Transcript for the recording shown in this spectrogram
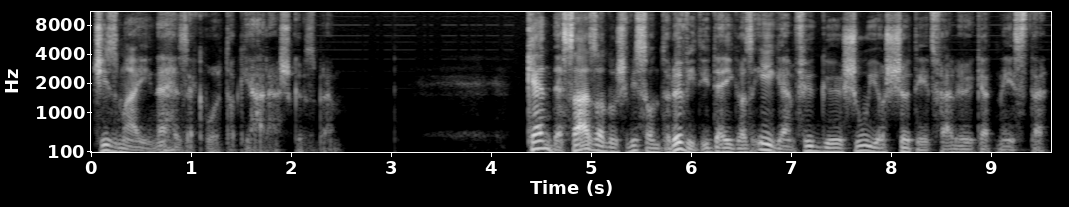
csizmái nehezek voltak járás közben. Kende százados viszont rövid ideig az égen függő, súlyos, sötét felhőket nézte,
